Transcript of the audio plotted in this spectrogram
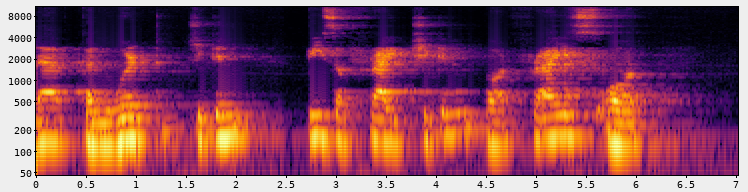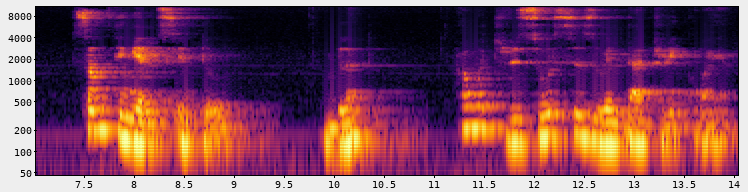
lab convert chicken, piece of fried chicken or fries or something else into blood? How much resources will that require?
